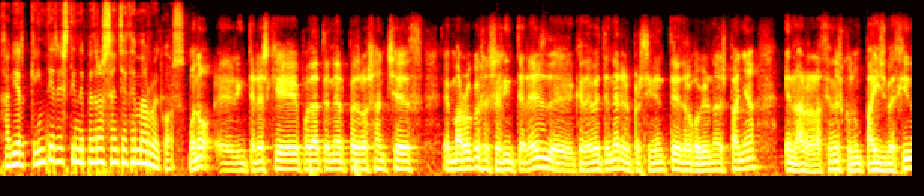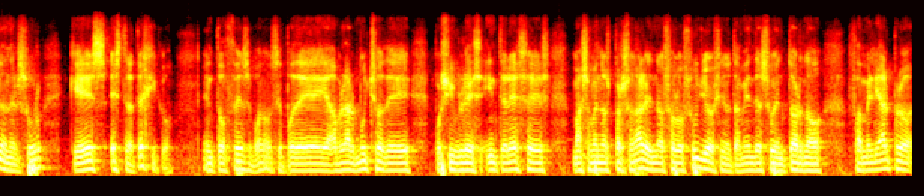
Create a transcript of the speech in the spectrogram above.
Javier, ¿qué interés tiene Pedro Sánchez en Marruecos? Bueno, el interés que pueda tener Pedro Sánchez en Marruecos es el interés que debe tener el presidente del gobierno de España en las relaciones con un país vecino en el sur que es estratégico. Entonces, bueno, se puede hablar mucho de posibles intereses más o menos personales, no solo suyos, sino también de su entorno familiar, pero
